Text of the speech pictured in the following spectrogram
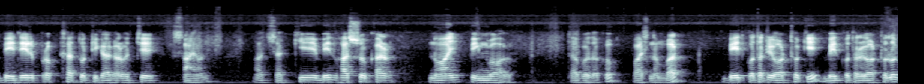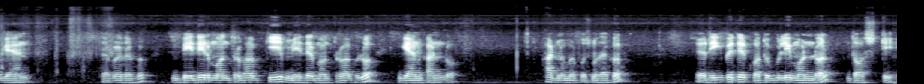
বেদের প্রখ্যাত টিকাকার হচ্ছে সায়ন। আচ্ছা কে বেদ ভাষ্যকার নয়? পিঙ্গল। তারপর দেখো, পাঁচ নাম্বার। বেদ কথাটির অর্থ কি? বেদ কথাটির অর্থ হলো জ্ঞান। তারপরে দেখো, বেদের মন্ত্রভাগ কি? বেদের মন্ত্রভাগ হলো জ্ঞানকাণ্ড। আট নম্বর প্রশ্ন দেখো, ঋগ্বেদের কতগুলি মণ্ডল? দশটি।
